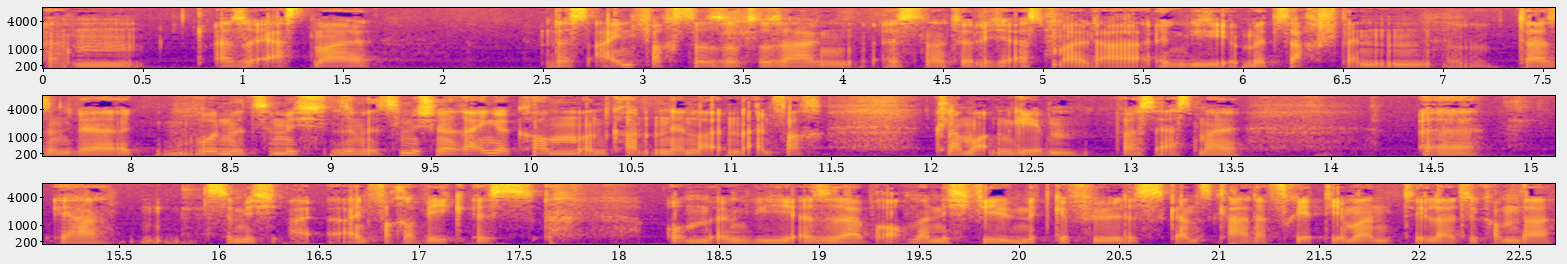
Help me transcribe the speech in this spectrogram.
Ähm, also erstmal das Einfachste sozusagen ist natürlich erstmal da irgendwie mit Sachspenden. Da sind wir, wurden wir ziemlich, sind wir ziemlich schnell reingekommen und konnten den Leuten einfach Klamotten geben, was erstmal äh, ja ein ziemlich einfacher Weg ist, um irgendwie, also da braucht man nicht viel Mitgefühl. Das ist ganz klar, da friert jemand, die Leute kommen da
